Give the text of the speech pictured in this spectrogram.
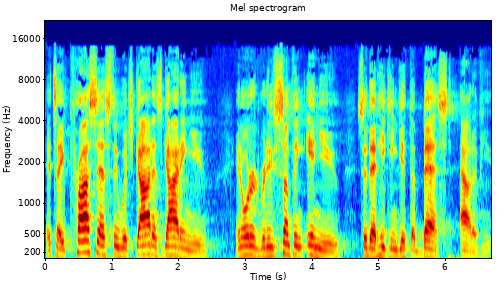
It's a process through which God is guiding you in order to produce something in you so that He can get the best out of you.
